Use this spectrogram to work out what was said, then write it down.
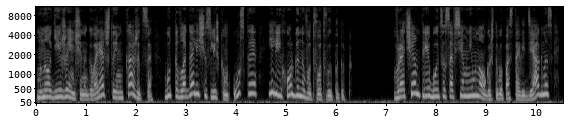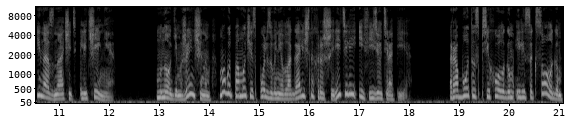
Многие женщины говорят, что им кажется, будто влагалище слишком узкое или их органы вот-вот выпадут. Врачам требуется совсем немного, чтобы поставить диагноз и назначить лечение. Многим женщинам могут помочь использование влагалищных расширителей и физиотерапия. Работа с психологом или сексологом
